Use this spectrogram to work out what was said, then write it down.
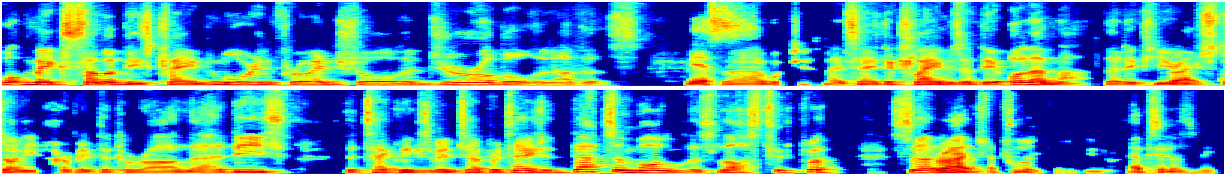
what makes some of these claims more influential and durable than others. Yes. Uh, which is, let's say, the claims of the ulama that if you right. study Arabic, the Quran, the Hadith, the techniques of interpretation. That's a model that's lasted for certainly right. Absolutely, absolutely.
